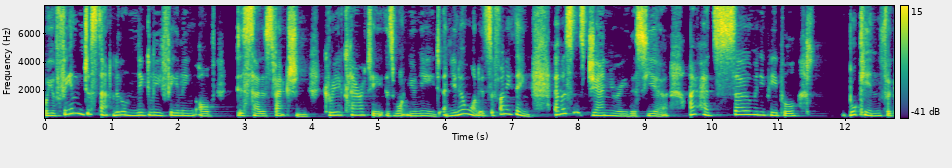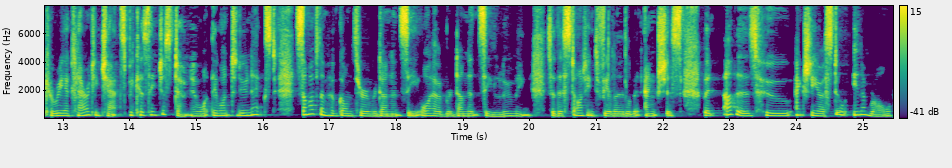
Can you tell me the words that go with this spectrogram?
or you're feeling just that little niggly feeling of dissatisfaction, career clarity is what you need. And you know what? It's a funny thing. Ever since January this year, I've had so many people book in for career clarity chats because they just don't know what they want to do next. Some of them have gone through a redundancy or have a redundancy looming, so they're starting to feel a little bit anxious. But others who actually are still in a role,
